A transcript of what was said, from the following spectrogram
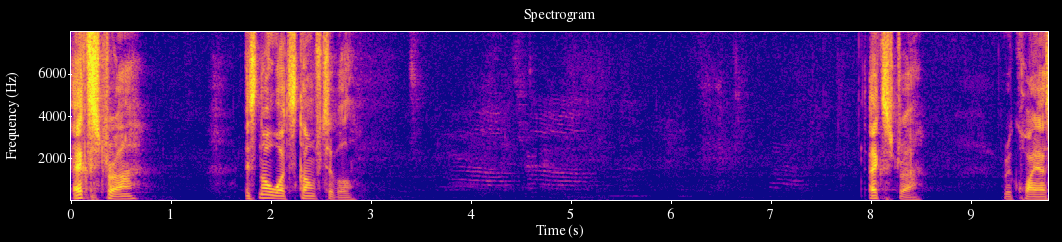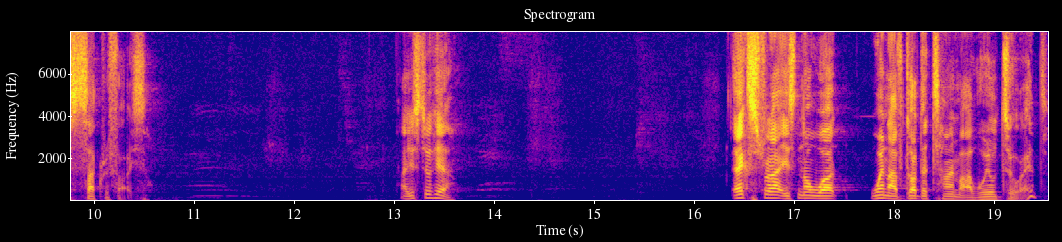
Extra is not what's comfortable. Extra requires sacrifice. Are you still here? Extra is not what, when I've got the time, I will do it.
